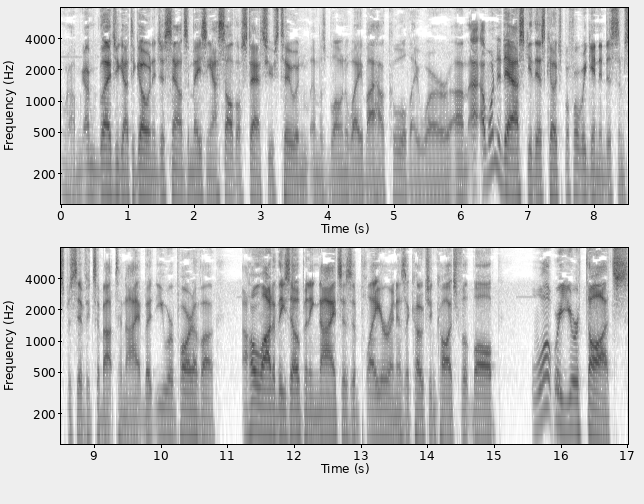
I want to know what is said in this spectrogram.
Well, I'm, I'm, glad you got to go, and it just sounds amazing. I saw those statues too, and, and was blown away by how cool they were. Um, I, I, wanted to ask you this, Coach, before we get into some specifics about tonight. But you were part of a a whole lot of these opening nights as a player and as a coach in college football. What were your thoughts,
